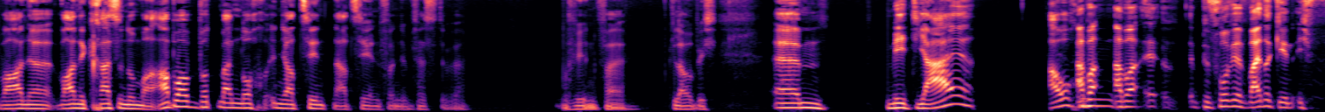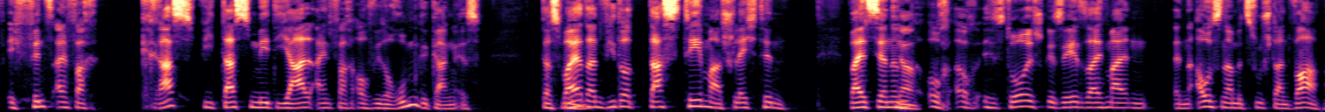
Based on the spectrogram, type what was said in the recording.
War eine, war eine krasse Nummer. Aber wird man noch in Jahrzehnten erzählen von dem Festival. Auf jeden Fall, glaube ich. Ähm, medial auch. Aber, aber äh, bevor wir weitergehen, ich, ich find's einfach krass, wie das medial einfach auch wieder rumgegangen ist. Das war ja dann wieder das Thema schlechthin. Weil es ja, dann Ja. Auch, auch historisch gesehen, sag ich mal, ein, ein Ausnahmezustand war.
